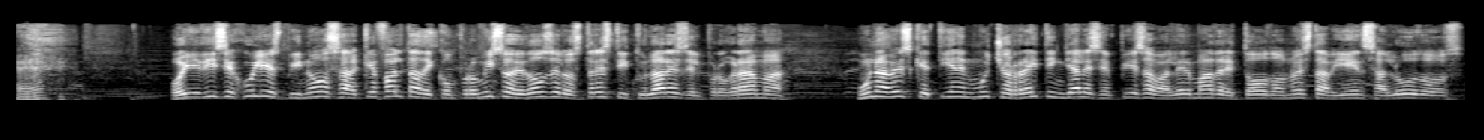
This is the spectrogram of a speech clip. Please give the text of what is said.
¿Eh? Oye, dice Julio Espinosa, qué falta de compromiso de dos de los tres titulares del programa. Una vez que tienen mucho rating ya les empieza a valer madre todo, no está bien, saludos.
